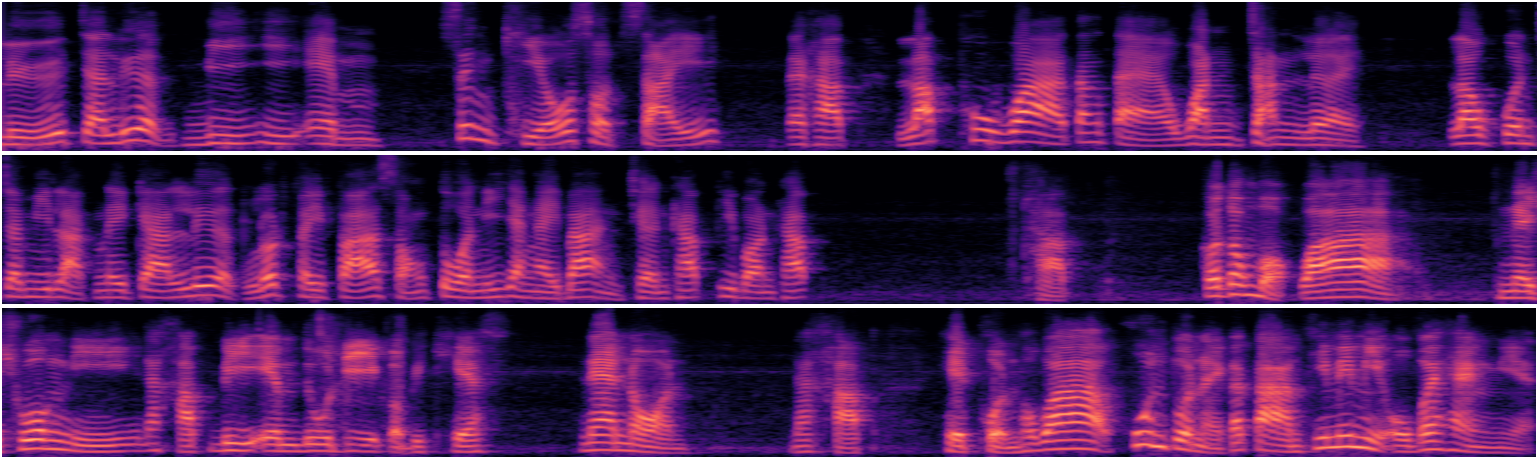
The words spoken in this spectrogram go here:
หรือจะเลือก BEM ซึ่งเขียวสดใสนะครับ รับผู้ว่าตั้งแต่วันจันทร์เลย เราควรจะมีหลักในการเลือกรถไฟฟ้า 2 ตัวนี้ยังไงบ้าง เชิญครับ พี่บอลครับ ครับ ก็ต้องบอกว่าในช่วงนี้นะครับ BM ดูดีกว่า BTS แน่นอนนะครับ เหตุผลเพราะว่าหุ้นตัวไหนก็ตามที่ไม่มีโอเวอร์แฮงเนี่ย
